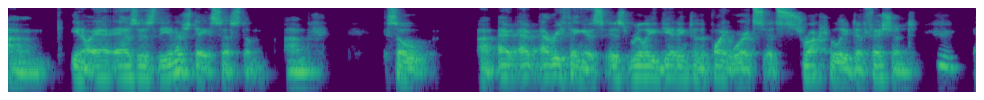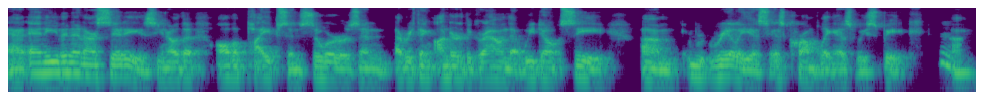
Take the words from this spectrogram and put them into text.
um, you know, as is the interstate system. Um, so uh, everything is is really getting to the point where it's it's structurally deficient, mm. and, and even in our cities, you know, the all the pipes and sewers and everything under the ground that we don't see um, really is is crumbling as we speak. Mm. Um,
